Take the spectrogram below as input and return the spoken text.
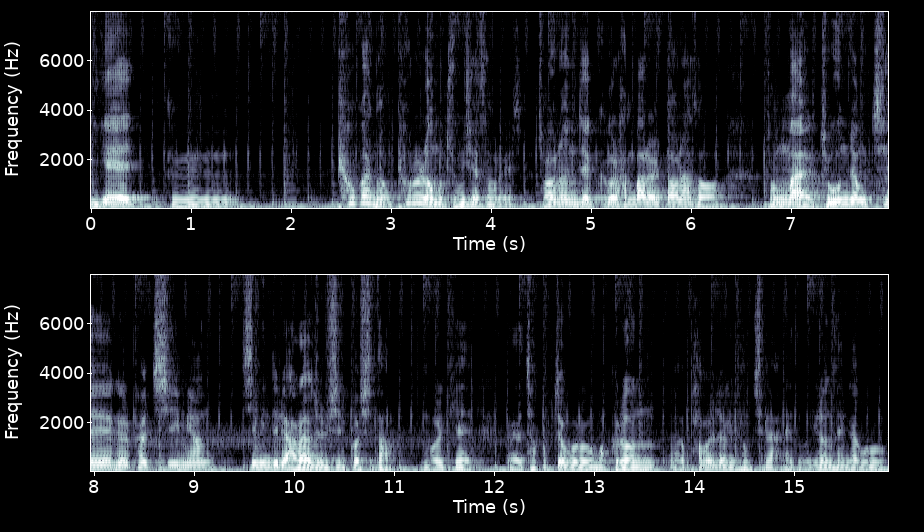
이게 그 표가 너- 표를 너무 중시해서 그래요. 저는 이제 그걸 한 발을 떠나서 정말 좋은 정책을 펼치면 시민들이 알아주실 것이다. 뭐 이렇게 에, 적극적으로 뭐 그런 어, 파벌적인 정치를 안 해도 이런 생각으로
